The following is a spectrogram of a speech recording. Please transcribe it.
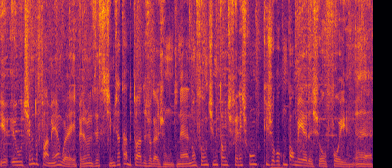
E, e, o time do Flamengo, é, pelo menos esse time já está habituado a jogar junto, né? Não foi um time tão diferente com que jogou com o Palmeiras, ou foi? É...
